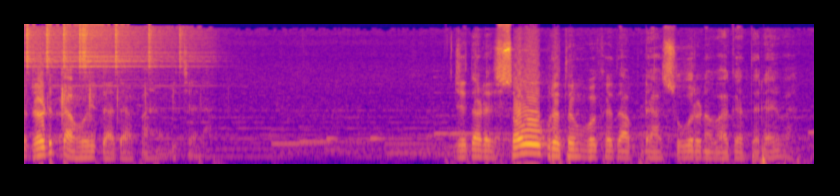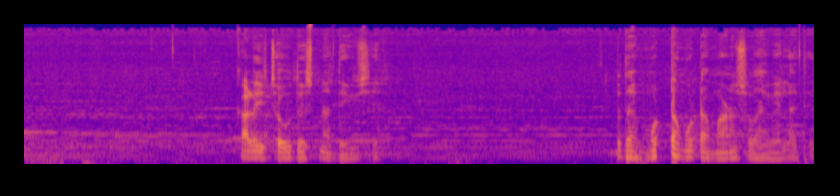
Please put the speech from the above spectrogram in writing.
રડતા હોય દાદા પાસે બિચારા. જે દાડે સૌ પ્રથમ વખત આપણે આ સુવર્ણ વાગાતર આવ્યા કાળી ચૌદશના દિવસે. બધા મોટા મોટા માણસો આવેલા હતા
